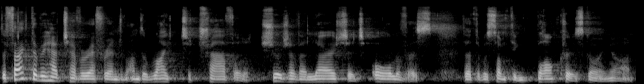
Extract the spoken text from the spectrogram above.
The fact that we had to have a referendum on the right to travel should have alerted all of us that there was something bonkers going on,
